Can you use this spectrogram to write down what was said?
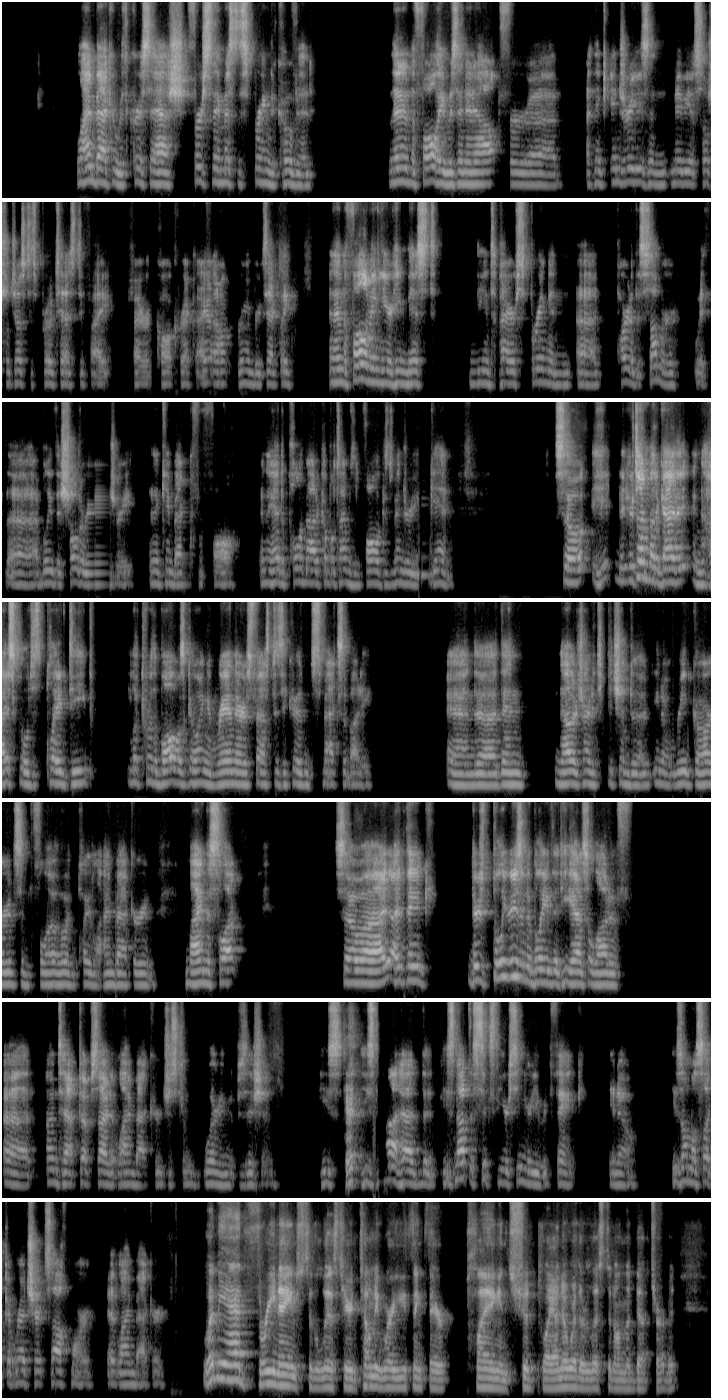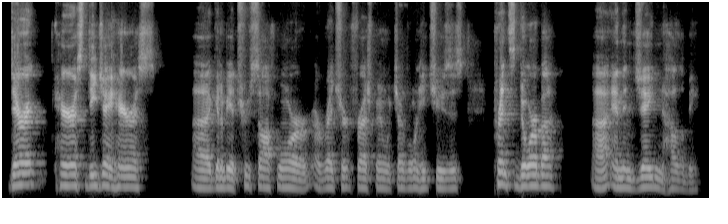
linebacker with Chris Ash. First, they missed the spring to COVID. Then in the fall, he was in and out for uh, I think injuries and maybe a social justice protest, if I if I recall correctly. I, I don't remember exactly. And then the following year, he missed the entire spring and uh, part of the summer with uh, I believe the shoulder injury, and then came back for fall. And they had to pull him out a couple times in fall because of injury again. So he, you're talking about a guy that in high school just played deep, looked where the ball was going and ran there as fast as he could and smacked somebody. And uh, then now they're trying to teach him to, you know, read guards and flow and play linebacker and mind the slot. So uh, I, I, think there's reason to believe that he has a lot of uh, untapped upside at linebacker just from learning the position. He's he's not had the he's not the sixth year senior you would think. You know, he's almost like a redshirt sophomore at linebacker. Let me add three names to the list here and tell me where you think they're playing and should play. I know where they're listed on the depth chart, but Derek Harris, DJ Harris, uh, going to be a true sophomore or a redshirt freshman, whichever one he chooses. Prince Dorbah, uh, and then Jaden Hullaby.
